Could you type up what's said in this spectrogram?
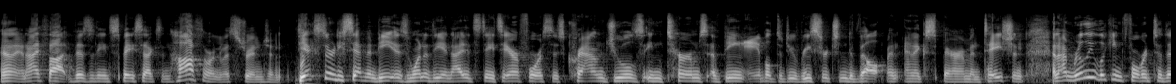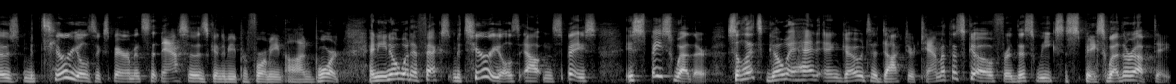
And I thought visiting SpaceX and Hawthorne was stringent. The X-37B is one of the United States Air Force's crown jewels in terms of being able to do research and development and experimentation. And I'm really looking forward to those materials experiments that NASA is going to be performing on board. And you know what affects materials out in space is space weather. So let's go ahead and go to Dr. Tamitha Skov for this week's Space Weather Update.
